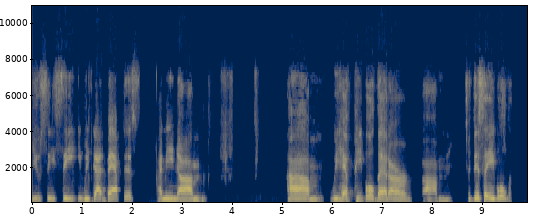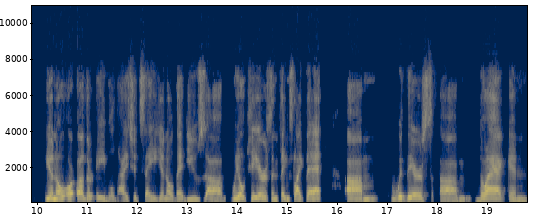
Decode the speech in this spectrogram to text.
UCC, we've got Baptist. I mean, um, um, we have people that are um, disabled, you know, or other abled, I should say, you know, that use uh, wheelchairs and things like that. Um, with there's um, black and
